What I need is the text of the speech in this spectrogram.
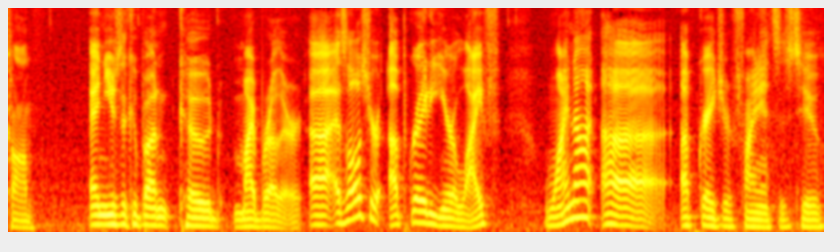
harrys.com. and use the coupon code my brother. Uh, as long as you're upgrading your life, why not uh, upgrade your finances too?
